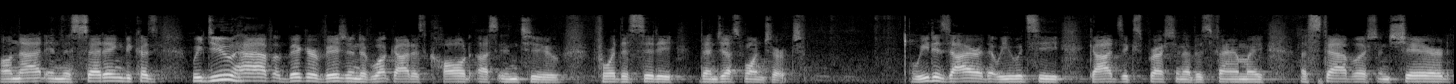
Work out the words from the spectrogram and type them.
on that in this setting because we do have a bigger vision of what God has called us into for this city than just one church. We desire that we would see God's expression of His family established and shared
